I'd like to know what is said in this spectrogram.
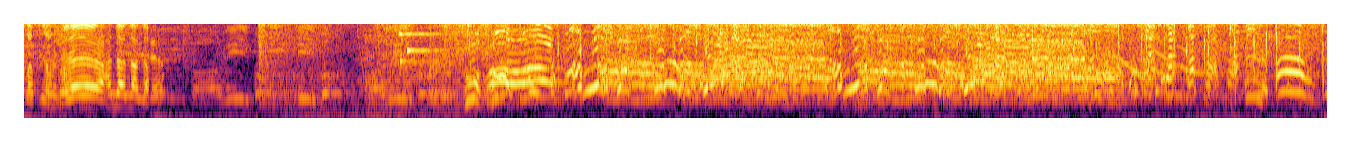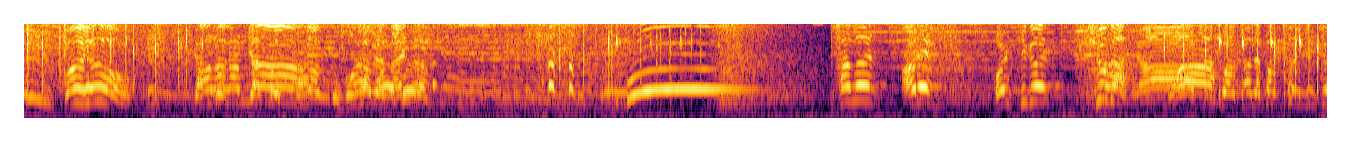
같이 가. 야야야 한다 한다 한다 와형 벌칙은 휴가 야 축구학관에 박수 쳐주십시오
